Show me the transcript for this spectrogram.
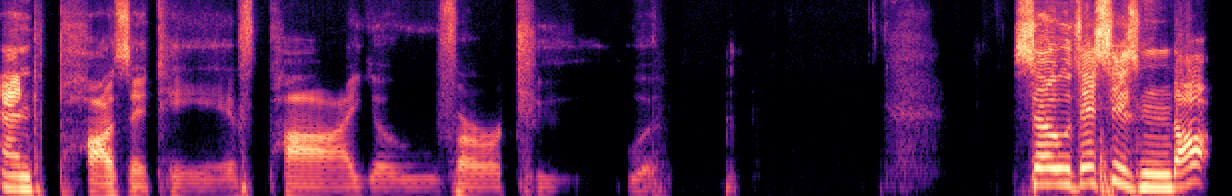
and positive pi over 2. So this is not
